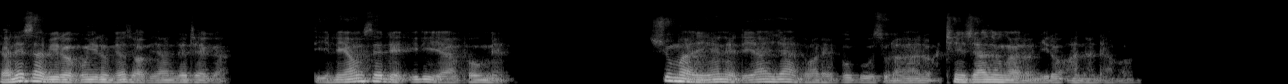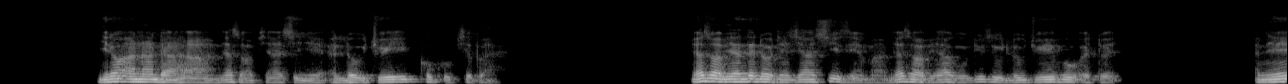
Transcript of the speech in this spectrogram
ဒါနဲ့ဆက်ပြီးတော့ဘုန်းကြီးတို့မြတ်စွာဘုရားလက်ထက်ကဒီလျောင်းဆက်တဲ့ဣရိယာဘုံနဲ့ရှုမှတ်ရင်းနဲ့တရားရသွားတဲ့ပုဂ္ဂိုလ်ဆိုတာကတော့အထင်ရှားဆုံးကတော့ညီတော်အာနန္ဒာပါ ညီတော်အာနန္ဒာဟာမြတ်စွာဘုရားရှင်ရဲ့အလုတ်ကျွေးပုဂ္ဂိုလ်ဖြစ်ပါတယ်မြတ်စွာဘုရားတက်တော်ထင်ရှားရှိစဉ်မှာမြတ်စွာဘုရားကိုပြုစုလူကျွေးဖို့အတွက်အမြဲ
